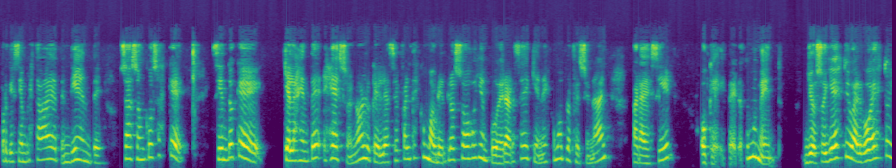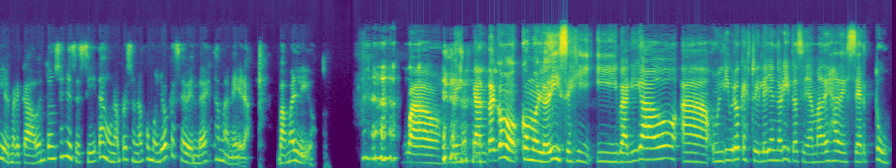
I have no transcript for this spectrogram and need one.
porque siempre estaba dependiente. O sea, son cosas que siento que, que la gente es eso, ¿no? Lo que le hace falta es como abrir los ojos y empoderarse de quién es como profesional para decir, ok, espérate un momento, yo soy esto y valgo esto y el mercado entonces necesita a una persona como yo que se venda de esta manera. Vamos al lío. Wow, me encanta como, como lo dices y, va ligado a un libro que estoy leyendo ahorita, se llama Deja de ser tú.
